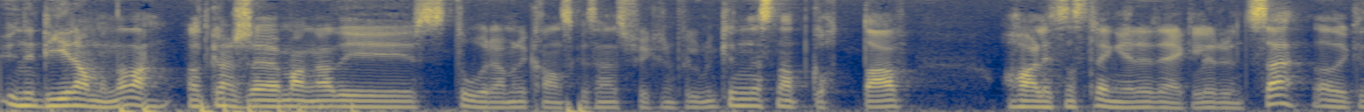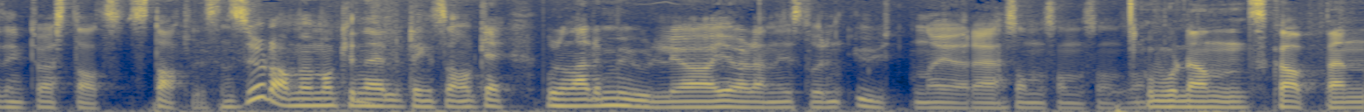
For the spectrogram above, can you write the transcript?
under de rammene. da At kanskje mange av de store amerikanske science fiction-filmene kunne nesten hatt godt av ha litt sånn strengere regler rundt seg. Det hadde ikke tenkt å være stat, statlig sensur, da men man kunne heller tenkt sånn Ok, hvordan er det mulig å gjøre denne historien uten å gjøre sånn sånn sånn? sånn. Hvordan skape en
